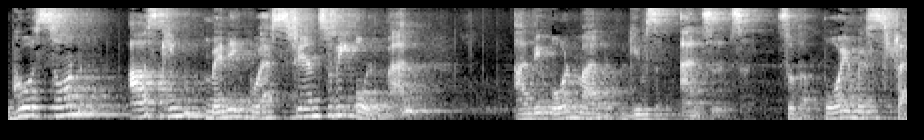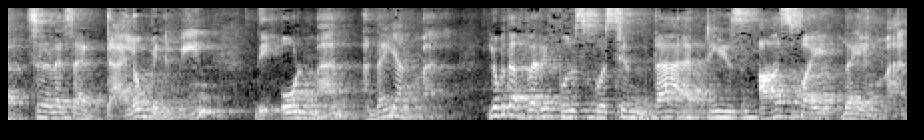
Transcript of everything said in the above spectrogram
goes on asking many questions to the old man and the old man gives answers. So the poem is structured as a dialogue between the old man and the young man. Look at the very first question that is asked by the young man.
